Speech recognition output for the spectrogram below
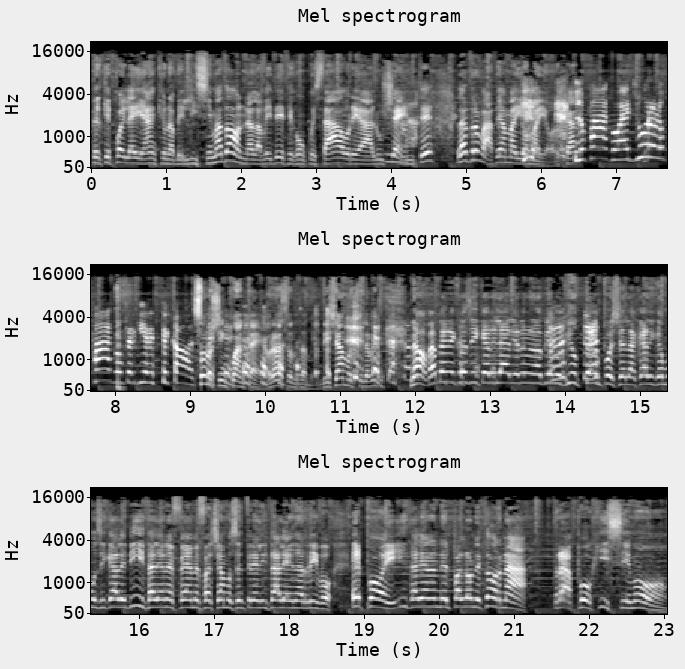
perché poi lei è anche una bellissima donna, la vedete con questa aurea lucente, la trovate a Maio Maiorca. Lo pago, eh, giuro lo pago per dire queste cose. Sono 50 euro, assolutamente, diciamoci la verità. No, va bene così cari Laria, noi non abbiamo più tempo, c'è la carica musicale di Italiano FM, facciamo sentire l'Italia in arrivo e poi Italiano nel pallone torna tra pochissimo.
